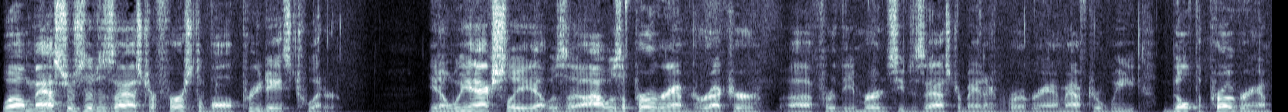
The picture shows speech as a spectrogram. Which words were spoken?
Well, Masters of Disaster, first of all, predates Twitter. You know, we actually that was a, I was a program director uh, for the emergency disaster management program. After we built the program,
